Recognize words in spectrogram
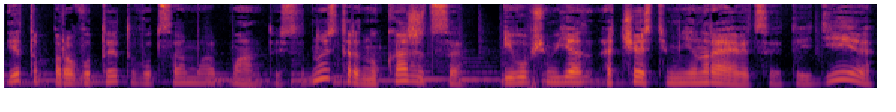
это про вот это вот самообман. То есть, с одной стороны, ну, кажется, и, в общем, я отчасти мне нравится эта идея,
